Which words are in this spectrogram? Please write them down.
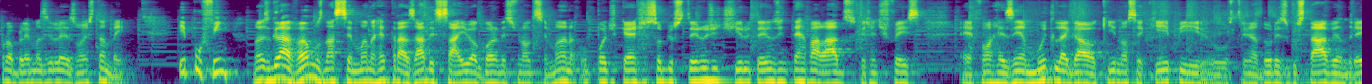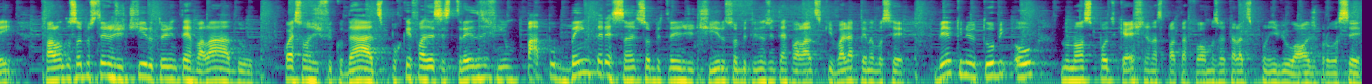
problemas e lesões também. E por fim, nós gravamos na semana retrasada e saiu agora nesse final de semana o um podcast sobre os treinos de tiro e treinos intervalados que a gente fez. É, foi uma resenha muito legal aqui, nossa equipe, os treinadores Gustavo e Andrei, falando sobre os treinos de tiro, treino intervalado, quais são as dificuldades, por que fazer esses treinos, enfim, um papo bem interessante sobre treino de tiro, sobre treinos intervalados que vale a pena você ver aqui no YouTube ou no nosso podcast, né, nas plataformas, vai estar lá disponível o áudio para você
